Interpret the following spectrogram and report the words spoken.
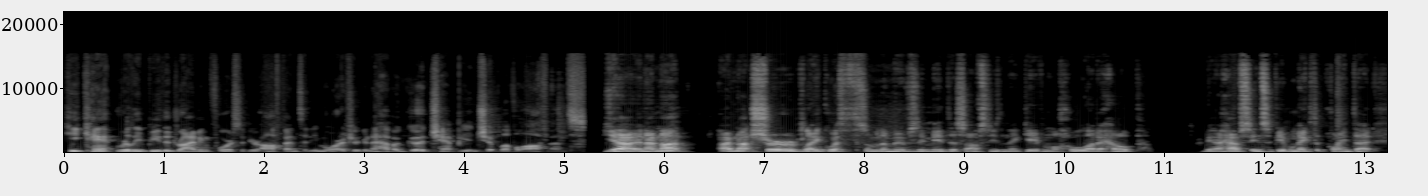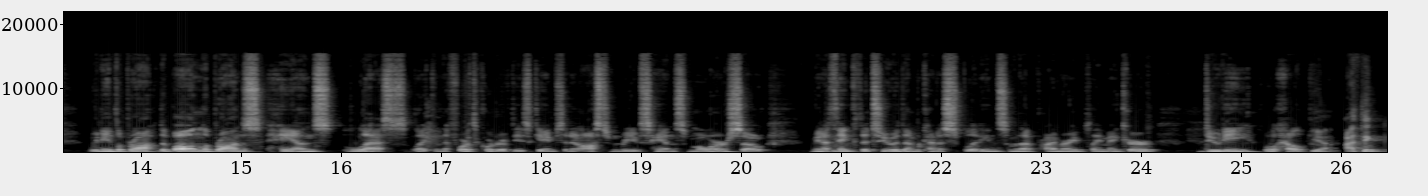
He can't really be the driving force of your offense anymore if you're going to have a good championship level offense. Yeah, and I'm not I'm not sure, like with some of the moves they made this offseason, they gave him a whole lot of help. I mean, I have seen some people make the point that we need LeBron, the ball in LeBron's hands less, like in the fourth quarter of these games, and in Austin Reaves' hands more. So, I mean, I hmm. think the two of them kind of splitting some of that primary playmaker duty will help. Yeah, I think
